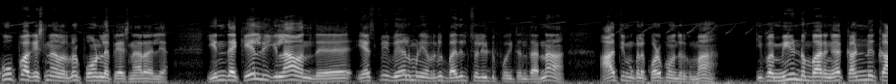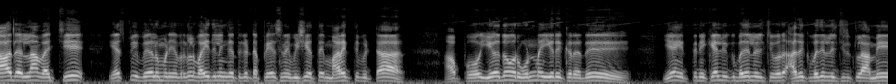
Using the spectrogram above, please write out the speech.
கூப்பா கிருஷ்ணன் அவர்கள் ஃபோனில் பேசினாரா இல்லையா? இந்த கேள்விக்கெல்லாம் வந்து எஸ்பி வேலுமணி அவர்கள் பதில் சொல்லிட்டு போயிட்டு இருந்தாருன்னா அதிமுக குழப்பம் வந்திருக்குமா? இப்போ மீண்டும் பாருங்கள் கண்ணு காதெல்லாம் வச்சு எஸ்பி வேலுமணி அவர்கள் வைத்திலிங்கத்துக்கிட்ட பேசின விஷயத்தை மறைத்து விட்டார். அப்போது ஏதோ ஒரு உண்மை இருக்கிறது. ஏன் இத்தனை கேள்விக்கு பதிலளிச்சவர்? அதுக்கு பதிலளிச்சிருக்கலாமே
